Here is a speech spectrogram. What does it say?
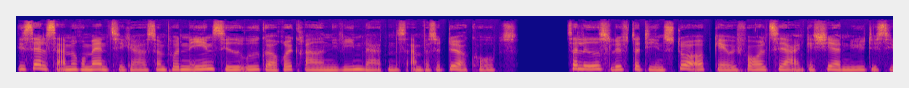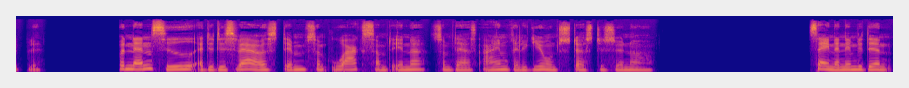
De selv samme romantikere, som på den ene side udgør ryggraden i vinverdens ambassadørkorps, således løfter de en stor opgave i forhold til at engagere nye disciple. På den anden side er det desværre også dem, som uagtsomt ender som deres egen religions største syndere. Sagen er nemlig den,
